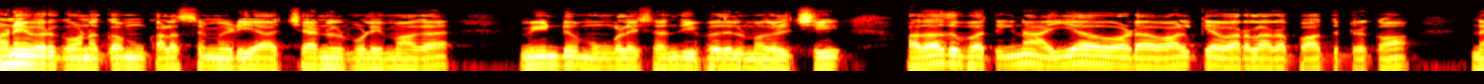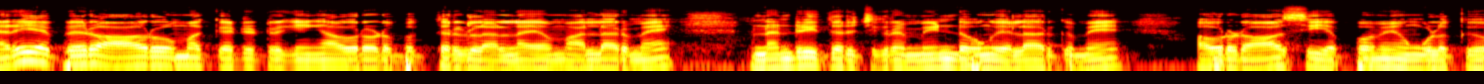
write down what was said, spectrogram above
அனைவருக்கும் வணக்கம். கலச மீடியா சேனல் மூலியமாக மீண்டும் உங்களை சந்திப்பதில் மகிழ்ச்சி. அதாவது பார்த்திங்கன்னா ஐயாவோட வாழ்க்கை வரலாறை பார்த்துட்ருக்கோம். நிறைய பேர் ஆர்வமாக கேட்டுட்ருக்கீங்க அவரோட பக்தர்கள் எல்லாம் எல்லாருமே. நன்றி தெரிவிச்சுக்கிறேன் மீண்டும் உங்கள் எல்லாருக்குமே. அவரோட ஆசி எப்போவுமே உங்களுக்கு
